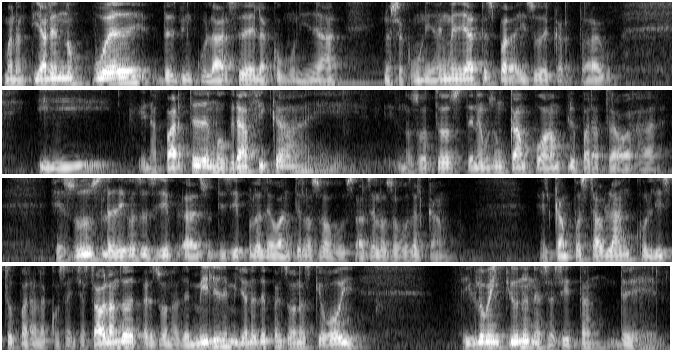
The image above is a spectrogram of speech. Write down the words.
Manantiales no puede desvincularse de la comunidad. Nuestra comunidad inmediata es Paraíso de Cartago. Y en la parte demográfica, eh, nosotros tenemos un campo amplio para trabajar. Jesús le dijo a sus, discípulos, levanten los ojos, alcen los ojos al campo el campo está blanco, listo para la cosecha. Estaba hablando de personas, de miles y millones de personas que hoy, siglo XXI, necesitan de Él.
